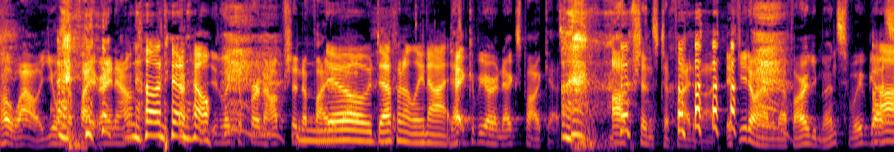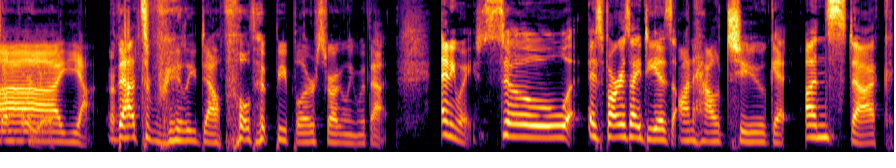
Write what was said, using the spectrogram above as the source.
oh wow, you want to fight right now? no, no, no. You're looking for an option to fight no, about? No, definitely not. That could be our next podcast. options to fight about. If you don't have enough arguments, we've got uh, some for you. Yeah, that's really doubtful that people are struggling with that. Anyway, so as far as ideas on how to get unstuck,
